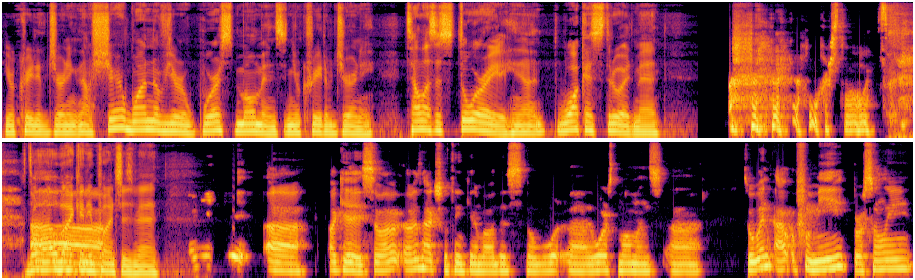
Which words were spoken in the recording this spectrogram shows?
your creative journey. Now share one of your worst moments in your creative journey. Tell us a story. You know, walk us through it, man. worst moments. Don't hold back any uh, punches, man. Uh, okay, so I, I, was actually thinking about this. The uh, worst moments. So when uh, for me personally,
